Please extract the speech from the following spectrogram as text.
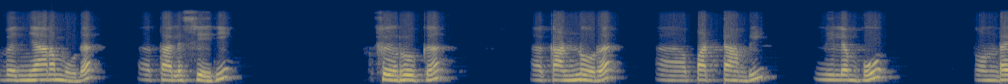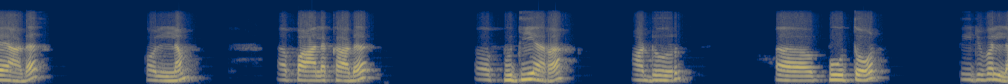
വെഞ്ഞാറമൂട് തലശ്ശേരി ഫെറൂക്ക് കണ്ണൂർ പട്ടാമ്പി നിലമ്പൂർ തൊണ്ടയാട് കൊല്ലം പാലക്കാട് പുതിയറ അടൂർ പൂത്തോൾ തിരുവല്ല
